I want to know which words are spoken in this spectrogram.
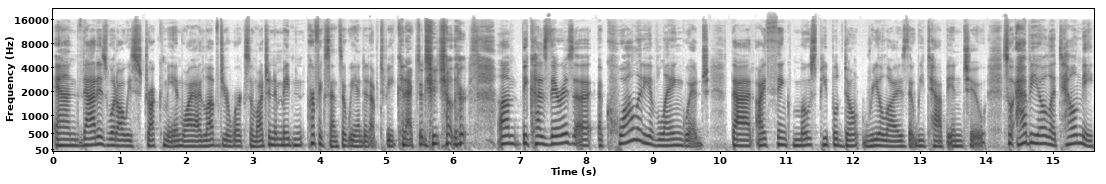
And that is what always struck me and why I loved your work so much. And it made perfect sense that we ended up to be connected to each other um, because there is a, a quality of language that I think most people don't realize that we tap into. So, Abiola, tell me,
